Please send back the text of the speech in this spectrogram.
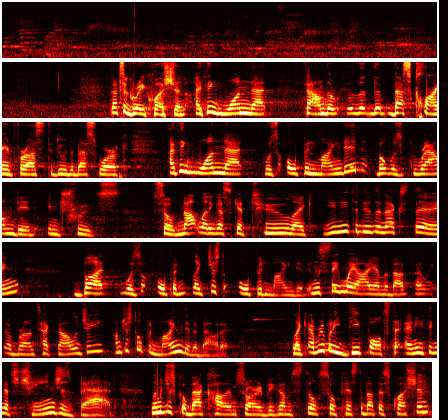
Kind of client for Vayner do you think would help us like do the best work and like keep this community? That's a great question. I think one that found the, the best client for us to do the best work. I think one that was open minded but was grounded in truths. So not letting us get too like, you need to do the next thing, but was open, like just open minded. In the same way I am about around technology, I'm just open minded about it. Like everybody defaults to anything that's changed is bad. Let me just go back, Holly. I'm sorry because I'm still so pissed about this question.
